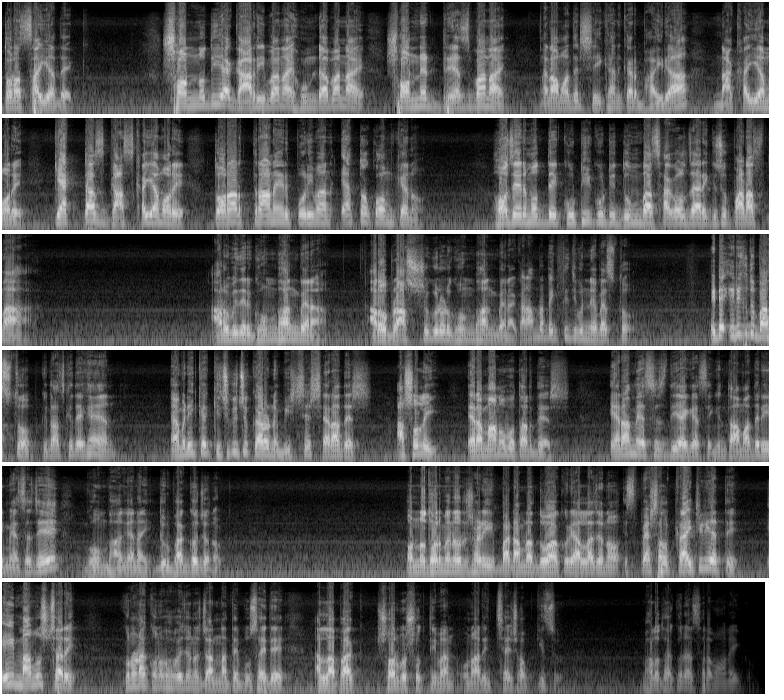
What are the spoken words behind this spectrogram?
তোরা সাইয়া দেখ। স্বর্ণ দিয়া গাড়ি বানায়, হুন্ডা বানায়, স্বর্ণের ড্রেস বানায় আর আমাদের সেইখানকার ভাইরা না খাইয়া মরে, ক্যাকটাস গাছ খাইয়া মরে, তরার ত্রাণের পরিমাণ এত কম কেন? হজের মধ্যে কোটি কোটি দুম্বা ছাগল যায় কিছু পাড়াস না। আরবিদের ঘুম ভাঙবে না, আরব রাষ্ট্রগুলোর ঘুম ভাঙবে না, কারণ আমরা ব্যক্তি জীবন নিয়ে ব্যস্ত। এটা এটা কিন্তু বাস্তব, কিন্তু আজকে দেখেন, আমেরিকা কিছু কিছু কারণে বিশ্বের সেরা দেশ, আসলেই এরা মানবতার দেশ। এরা মেসেজ দিয়ে গেছে, কিন্তু আমাদের এই মেসেজে ঘুম ভাঙে নাই, দুর্ভাগ্যজনক। অন্য ধর্মের অনুসারী বাট আমরা দোয়া করি আল্লাহ যেন স্পেশাল ক্রাইটেরিয়াতে এই মানুষ ছাড়ে কোনো না কোনোভাবে যেন জান্নাতে পৌঁছাই দেয়। আল্লাহ পাক সর্বশক্তিমান, ওনার ইচ্ছায় সব কিছু ভালো থাকুন, আসসালামু আলাইকুম।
